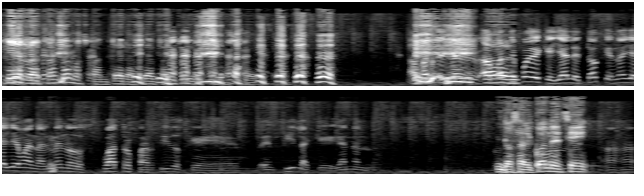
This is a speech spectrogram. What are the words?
tiene razón, somos panteras. aparte, aparte puede que ya le toque, ¿no? Ya llevan al menos cuatro partidos que en fila que ganan los, los halcones, sí. Ajá.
